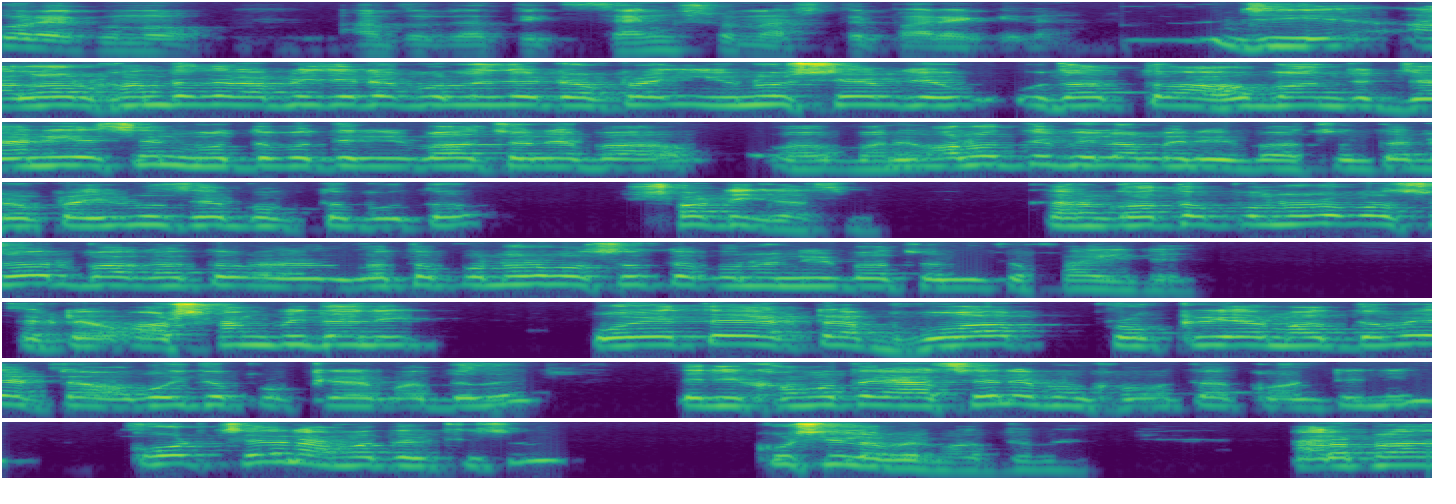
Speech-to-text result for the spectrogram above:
করে কোনো আন্তর্জাতিক স্যাংশন আসতে পারে কিনা? জি আলোর খন্দকার আপনি যেটা বললেন যে ডক্টর ইউনুস সাহেব যে উদাত্ত আহ্বান জানিয়েছেন মধ্যবর্তী নির্বাচনে বা মানে অনতি বিলম্বে নির্বাচন, তো ডক্টর ইউনুস সাহেব বক্তব্য তো সঠিক আছে। কারণ গত পনেরো বছর বা গত গত পনেরো বছর তো কোনো নির্বাচন তো হয় নাই। একটা অসাংবিধানিক ওয়েতে একটা ভুয়া প্রক্রিয়ার মাধ্যমে, একটা অবৈধ প্রক্রিয়ার মাধ্যমে তিনি ক্ষমতায় আছেন এবং ক্ষমতা কন্টিনিউ করছেন আমাদের কিছু খুশি লাভের মাধ্যমে। আর আপনার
